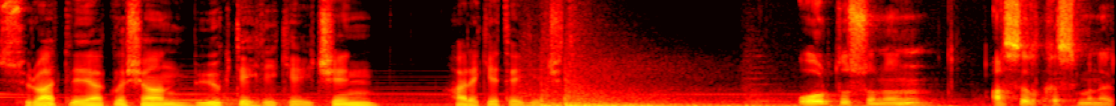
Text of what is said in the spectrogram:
süratle yaklaşan büyük tehlike için harekete geçti. Ordusunun asıl kısmını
